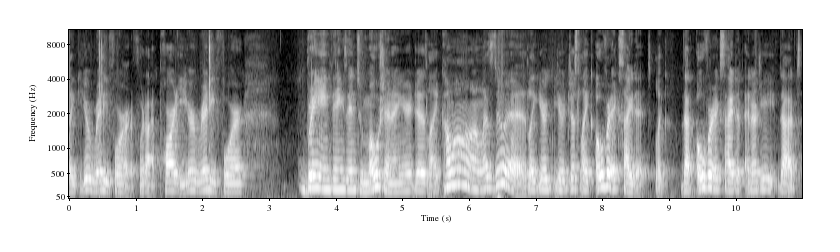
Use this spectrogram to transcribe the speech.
Like you're ready for for that party. You're ready for bringing things into motion and you're just like come on let's do it like you're you're just like overexcited like that overexcited energy that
